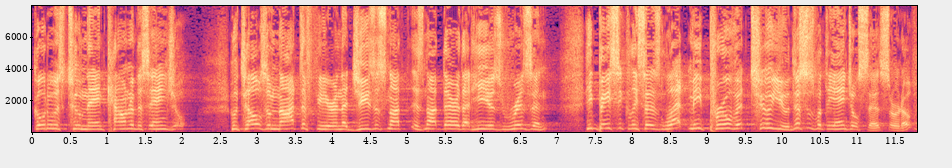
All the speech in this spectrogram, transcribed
go to his tomb. They encounter this angel who tells them not to fear and that Jesus not, is not there, that he is risen. He basically says, Let me prove it to you. This is what the angel says, sort of.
